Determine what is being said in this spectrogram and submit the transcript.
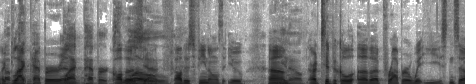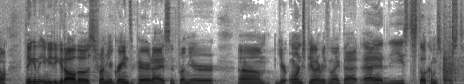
like black pepper, and black pepper, all those, yeah, all those phenols that you um, You know. are typical of a proper wit yeast. And so, thinking that you need to get all those from your grains of paradise and from your um, your orange peel and everything like that, uh, yeast still comes first.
